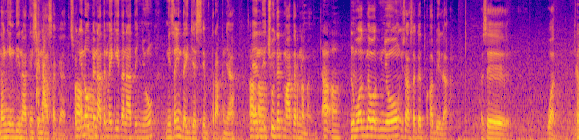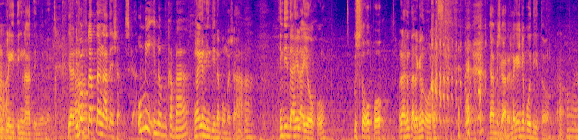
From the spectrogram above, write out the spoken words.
nang hindi natin sinasagat. So, pag in-open natin, makikita natin yung, minsan yung digestive tract niya. And it shouldn't matter naman. Oo. Huwag na huwag niyong isasagad pa kabila. Kasi, wag. Ang plating natin yun eh. Yan, ipa-flap lang natin siya, Miss. Umiinom ka ba? Ngayon, hindi na po masyado. Hindi dahil ayoko. Gusto ko po. Wala nang talagang oras. yan, Miss Karen. Lagay niyo po dito. Oo nga.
